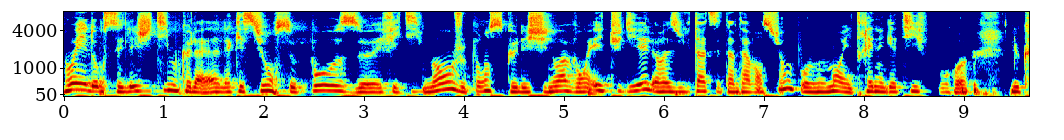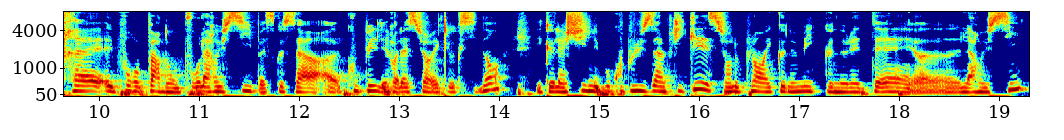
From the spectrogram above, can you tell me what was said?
Oui, donc c'est légitime que la, question se pose euh, effectivement. Je pense que les Chinois vont étudier le résultat de cette intervention. Pour le moment, il est très négatif pour euh, pour pardon pour la Russie parce que ça a coupé les relations avec l'Occident et que la Chine est beaucoup plus impliquée sur le plan économique que ne l'était euh, la Russie.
